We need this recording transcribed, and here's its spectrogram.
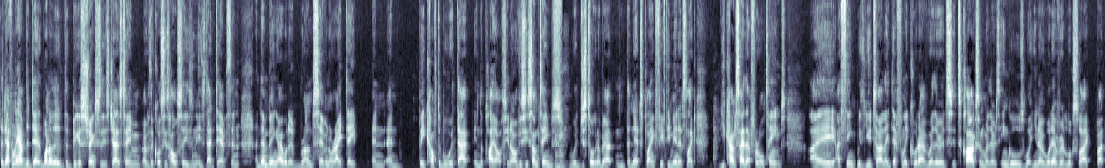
they, definitely have the depth. One of the, the biggest strengths of this Jazz team over the course of this whole season is that depth and and them being able to run seven or eight deep and and be comfortable with that in the playoffs. You know, obviously some teams mm-hmm. we're just talking about the Nets playing 50 minutes. Like you can't say that for all teams. I mm-hmm. I think with Utah they definitely could have whether it's it's Clarkson, whether it's Ingles, what you know, whatever it looks like, but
